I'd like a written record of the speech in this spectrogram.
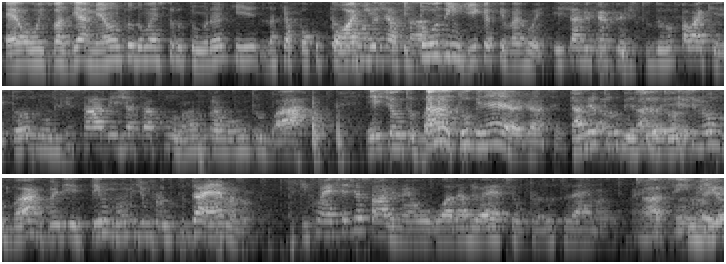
é o esvaziamento de uma estrutura que daqui a pouco Todo pode e sabe. tudo indica que vai ruir. E sabe o que é pior de tudo? Eu vou falar aqui. Todo mundo que sabe já tá pulando para outro barco. Esse outro Tá barco. no YouTube, né, Jansen? Tá no YouTube. Tá Esse, no YouTube. esse novo barco ele tem o nome de um produto da Amazon. Quem conhece já sabe, né? O, o AWS, o produto da Amazon. É, Ah, sim, Surgiu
